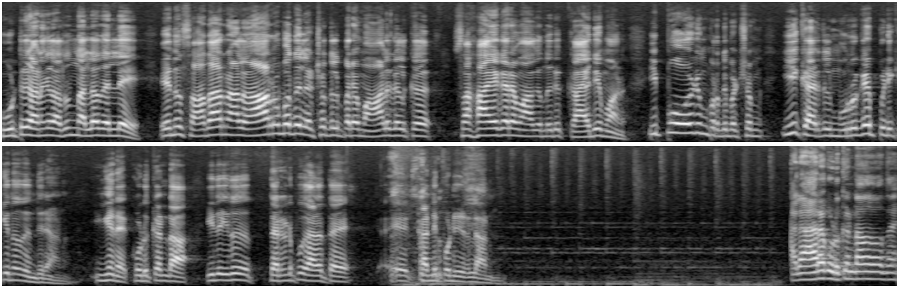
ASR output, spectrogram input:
കൂട്ടുകയാണെങ്കിൽ അതും നല്ലതല്ലേ എന്ന് സാധാരണ ആൾ അറുപത് ലക്ഷത്തിൽ പരം ആളുകൾക്ക് സഹായകരമാകുന്ന ഒരു കാര്യമാണ്. ഇപ്പോഴും പ്രതിപക്ഷം ഈ കാര്യത്തിൽ മുറുകെ പിടിക്കുന്നത് എന്തിനാണ്? ഇങ്ങനെ കൊടുക്കേണ്ട. ഇത് ഇത് തെരഞ്ഞെടുപ്പ് കാലത്തെ കണ്ണിപ്പൊടിയിടലാണ് അല്ല ആരാ കൊടുക്കണ്ടെന്ന്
